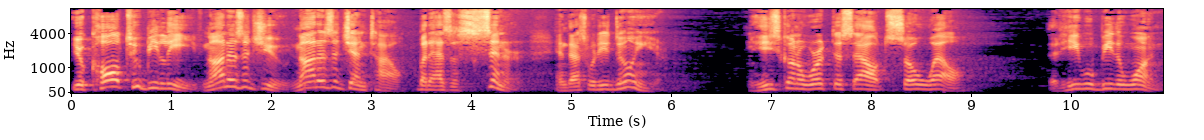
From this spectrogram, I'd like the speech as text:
You're called to believe, not as a Jew, not as a Gentile, but as a sinner. And that's what he's doing here. He's going to work this out so well that he will be the one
